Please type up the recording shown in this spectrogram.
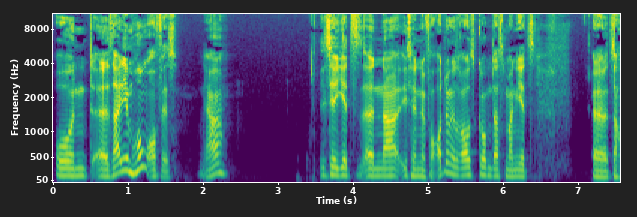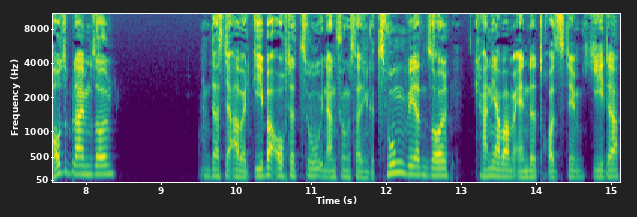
Und äh, seid ihr im Homeoffice? Ja. Ist ja jetzt äh, na, ist ja eine Verordnung rausgekommen, dass man jetzt äh, zu Hause bleiben soll. Dass der Arbeitgeber auch dazu in Anführungszeichen gezwungen werden soll. Kann ja aber am Ende trotzdem jeder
